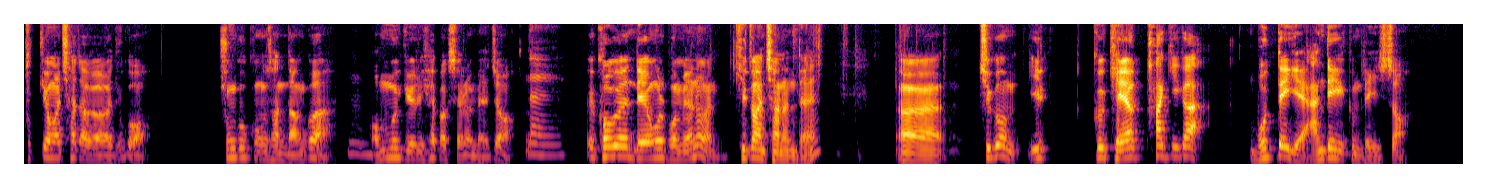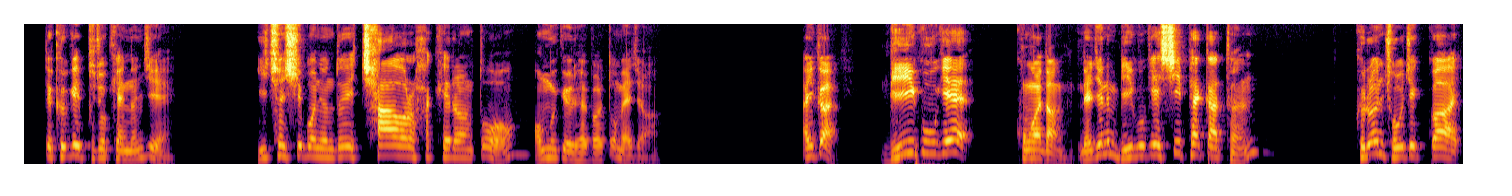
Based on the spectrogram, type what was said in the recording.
북경을 찾아가가지고 중국 공산당과 음. 업무 교류 협약서를 맺어. 네. 거기 내용을 보면은 기도 안 차는데, 어, 지금 일, 그 계약 파기가 못 되게, 안 되게끔 돼 있어. 근데 그게 부족했는지 2015년도에 차얼 학회랑 또 업무 교류 협약을 또 맺어. 아니, 그러니까 미국의 공화당 내지는 미국의 CPEC 같은 그런 조직과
